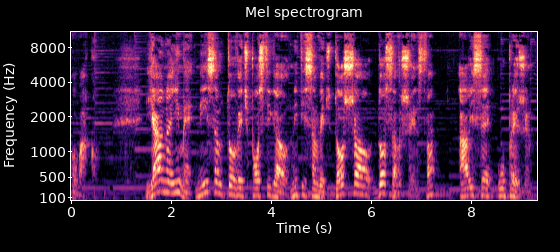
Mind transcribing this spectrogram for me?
ovako. Ja na ime nisam to već postigao, niti sam već došao do savršenstva, ali se uprežem.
